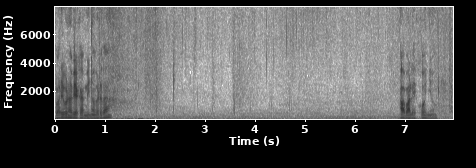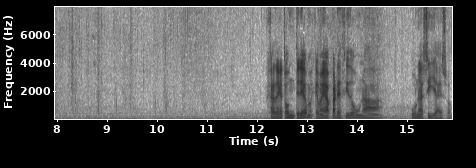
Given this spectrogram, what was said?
Por arriba no había camino, ¿verdad? Ah, vale, coño. Fíjate que todo un tontería que me había parecido una, una silla eso.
